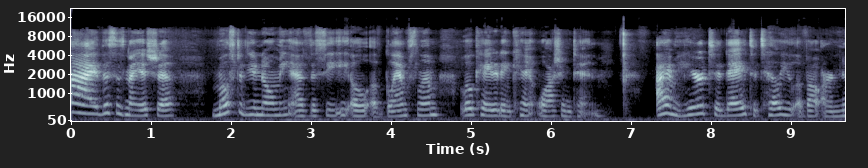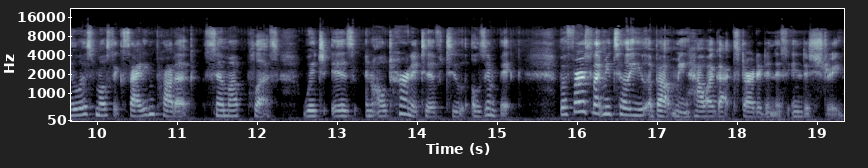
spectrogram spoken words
Hi, this is Naisha. Most of you know me as the CEO of Glam Slim, located in Kent, Washington. I am here today to tell you about our newest, most exciting product, Sema Plus, which is an alternative to Ozempic. But first, let me tell you about me, how I got started in this industry.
